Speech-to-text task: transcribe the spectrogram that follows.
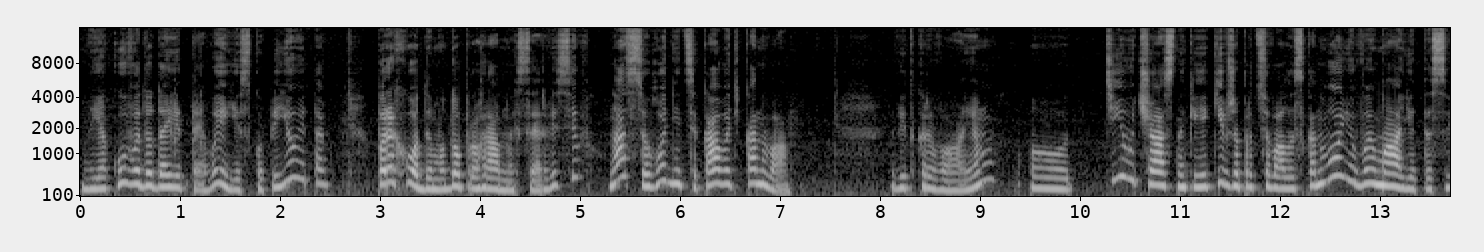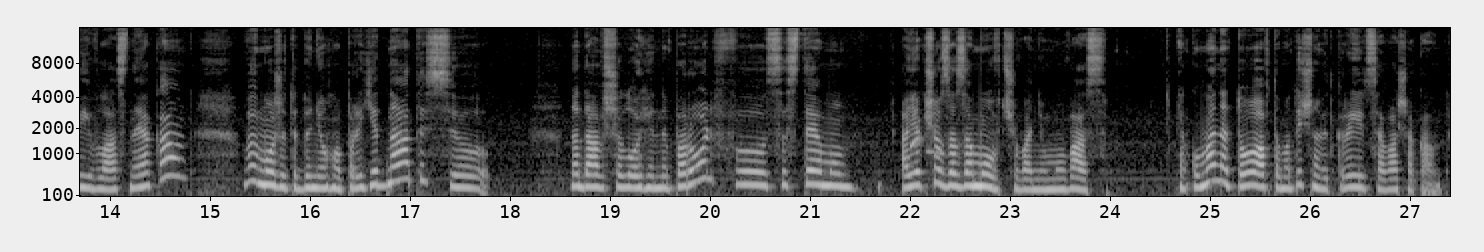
яку ви додаєте. Ви її скопіюєте. Переходимо до програмних сервісів. Нас сьогодні цікавить Canva. Відкриваємо. Ті учасники, які вже працювали з канвою, ви маєте свій власний аккаунт, ви можете до нього приєднатись, надавши логін і пароль в систему. А якщо за замовчуванням у вас, як у мене, то автоматично відкриється ваш аккаунт.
